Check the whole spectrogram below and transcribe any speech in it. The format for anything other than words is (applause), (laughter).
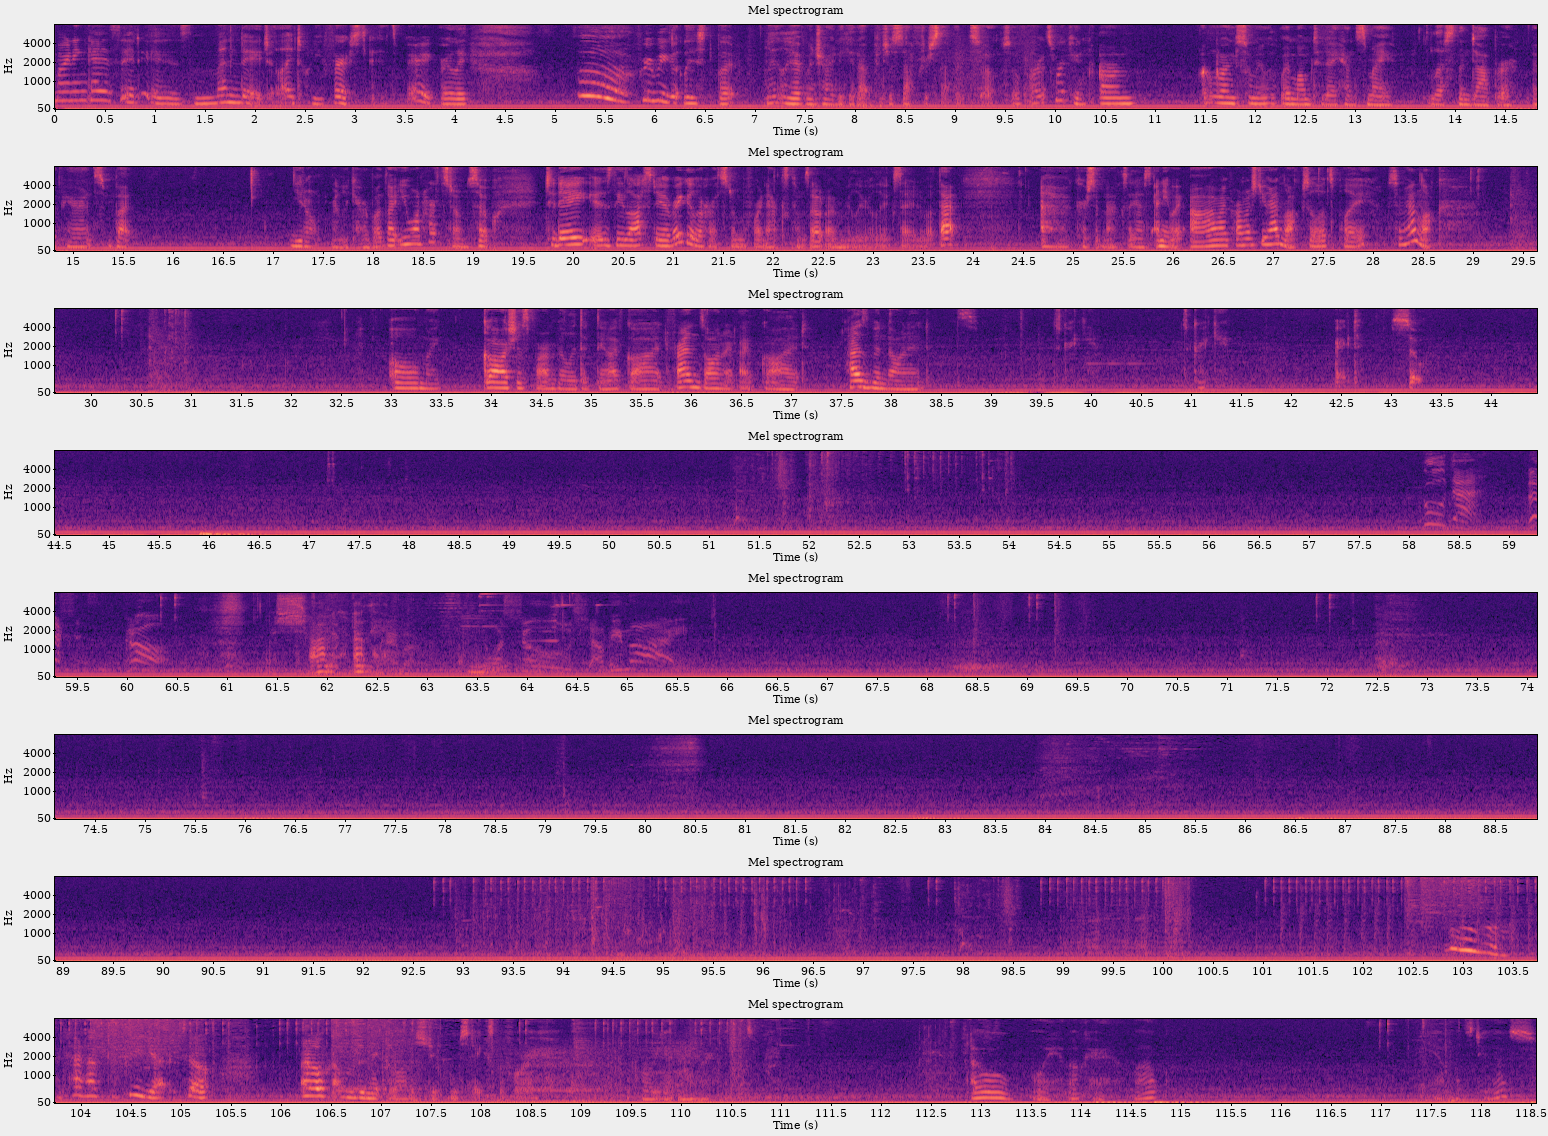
morning, guys. It is Monday, July 21st. It's very early. for me at least, but lately I've been trying to get up just after 7, so so far it's working. Um, I'm going swimming with my mom today, hence my less than dapper appearance, but you don't really care about that. You want Hearthstone. So today is the last day of regular Hearthstone before Nax comes out. I'm really, really excited about that. Uh, Curse of Nax, I guess. Anyway, um, I promised you Handlock, so let's play some Handlock. Oh my gosh, is Farmville addicting. I've got friends on it, I've got husband on it. It's, it's a great game. It's a great game. Right, so. I have to pee yet, so I will probably make a lot of stupid mistakes before I before we get anywhere. Okay. Oh boy, okay. Well Yeah, let's do this.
